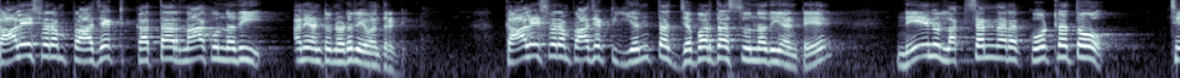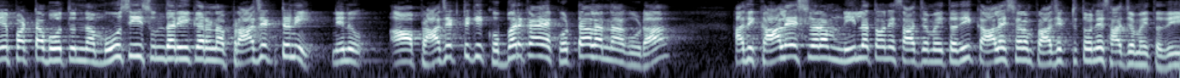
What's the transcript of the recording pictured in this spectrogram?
కాళేశ్వరం ప్రాజెక్ట్ ఖతర్నాక్ ఉన్నది అని అంటున్నాడు రేవంత్ రెడ్డి. కాళేశ్వరం ప్రాజెక్ట్ ఎంత జబర్దస్త్ ఉన్నది అంటే నేను లక్షన్నర కోట్లతో చేపట్టబోతున్న మూసీ సుందరీకరణ ప్రాజెక్టుని నేను ఆ ప్రాజెక్టుకి కొబ్బరికాయ కొట్టాలన్నా కూడా అది కాళేశ్వరం నీళ్ళతోనే సాధ్యమవుతుంది కాళేశ్వరం ప్రాజెక్టుతోనే సాధ్యమవుతుంది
